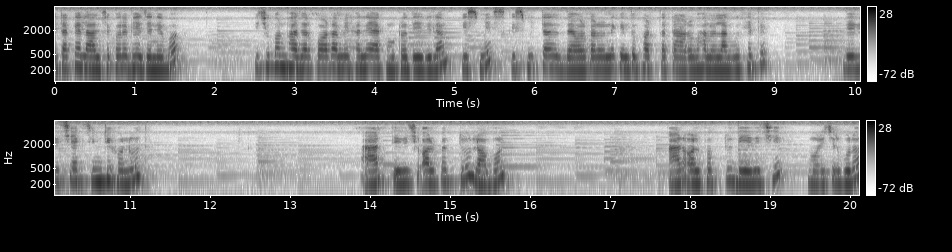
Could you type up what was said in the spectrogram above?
এটাকে লালচে করে ভেজে নেব। কিছুক্ষণ ভাজার পর আমি এখানে এক মুঠো দিয়ে দিলাম কিশমিশ। কিশমিশটা দেওয়ার কারণে কিন্তু ভর্তাটা আরও ভালো লাগবে খেতে। দিয়ে দিচ্ছি এক চিমটি হলুদ। আর দিয়ে দিচ্ছি অল্প একটু লবণ। আর অল্প একটু দিয়ে দিচ্ছি মরিচের গুঁড়ো।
